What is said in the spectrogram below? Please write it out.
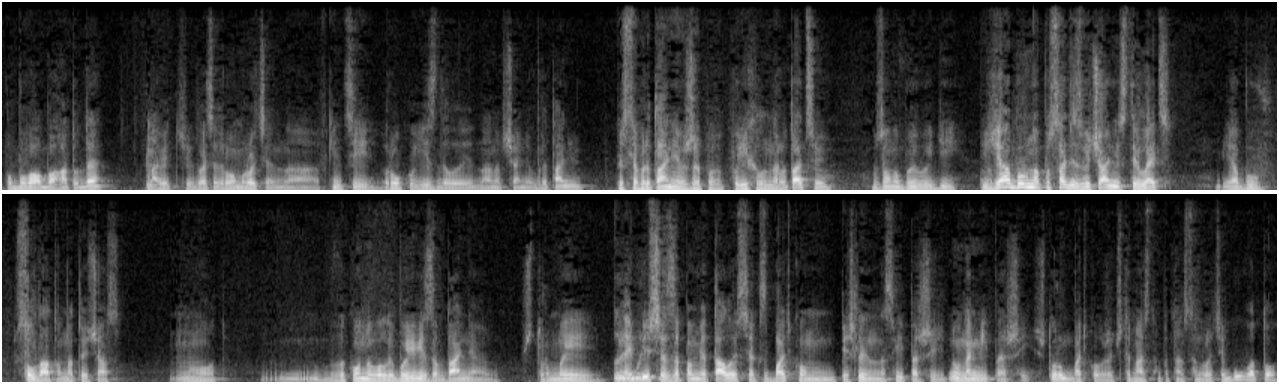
побував багато де. Навіть у 22-му році на, в кінці року їздили на навчання в Британію. Після Британії вже поїхали на ротацію в зону бойових дій. Я був на посаді звичайний стрілець. Я був солдатом на той час. Ну, от. Виконували бойові завдання, штурми. Найбільше запам'яталося, як з батьком пішли на свій перший, ну на мій перший штурм. Батько вже в 14-15 році був в АТО.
